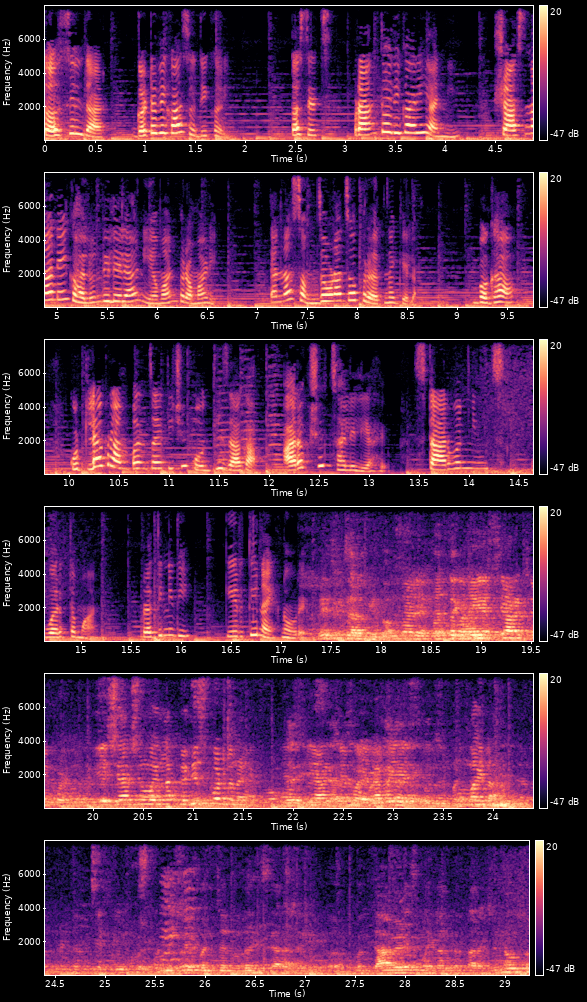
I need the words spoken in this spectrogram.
तहसीलदार गटविकास अधिकारी तसेच प्रांत अधिकारी यांनी शासनाने घालून दिलेल्या नियमांप्रमाणे त्यांना समजवण्याचा प्रयत्न केला. बघा कुठल्या ग्रामपंचायतीची कोणती जागा आरक्षित झालेली आहे? स्टार वन न्यूज वर्तमान. प्रतिनिधी कीर्ती नाईक नवरे. कधीच पडलं नाही. एकोणीसशे पंच्याण्णवला आरक्षण होतं. पण त्यावेळेस महिलांकरता आरक्षण नव्हतं.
